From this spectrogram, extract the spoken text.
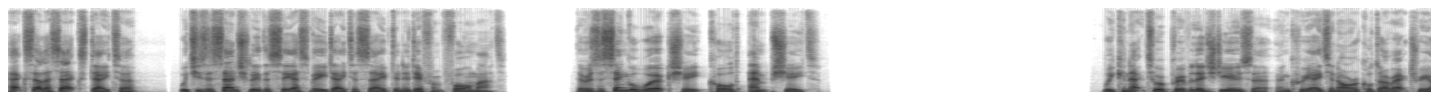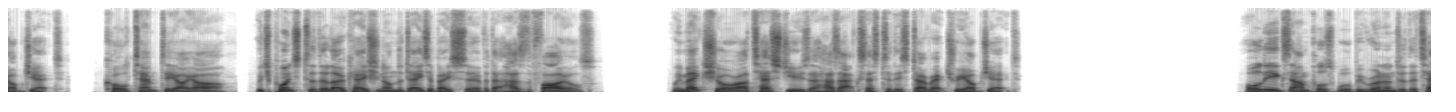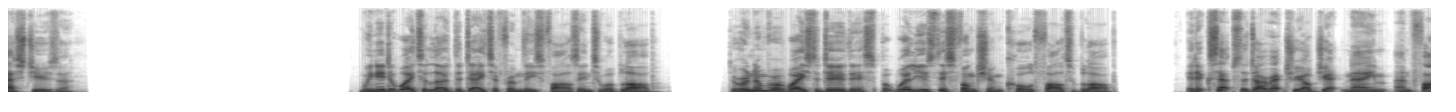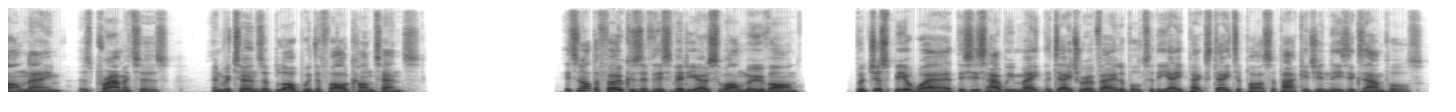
XLSX data, which is essentially the CSV data saved in a different format. There is a single worksheet called EMP sheet. We connect to a privileged user and create an Oracle directory object called tempdir which points to the location on the database server that has the files. We make sure our test user has access to this directory object. All the examples will be run under the test user. We need a way to load the data from these files into a blob. There are a number of ways to do this, but we'll use this function called file to blob. It accepts the directory object name and file name as parameters and returns a blob with the file contents. It's not the focus of this video so I'll move on, but just be aware this is how we make the data available to the Apex Data Parser package in these examples.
